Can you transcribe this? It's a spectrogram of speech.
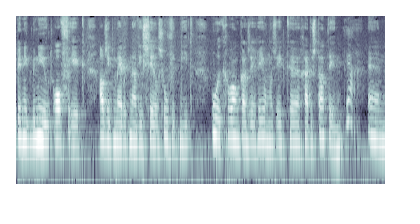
ben ik benieuwd of ik, als ik merk, nou die sales hoef ik niet. Hoe ik gewoon kan zeggen, jongens, ik eh, ga de stad in. ja. En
